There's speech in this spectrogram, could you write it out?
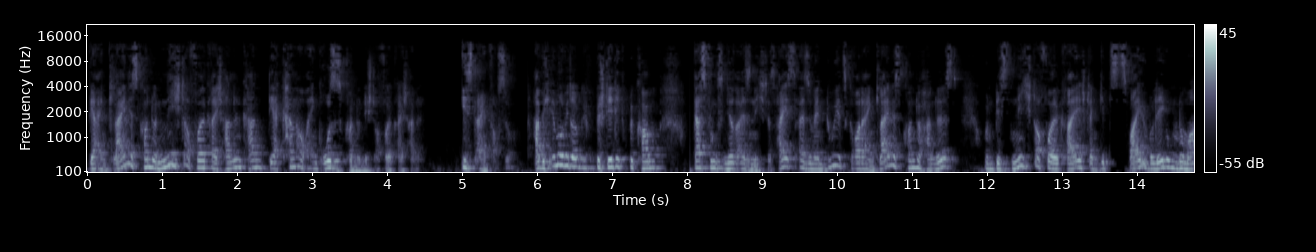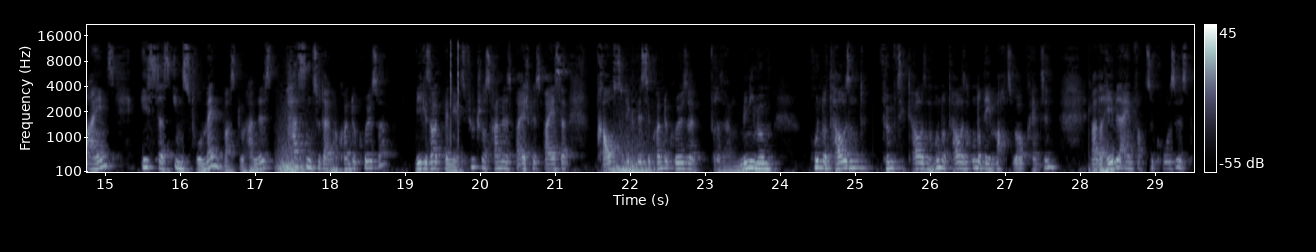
Wer ein kleines Konto nicht erfolgreich handeln kann, der kann auch ein großes Konto nicht erfolgreich handeln. Ist einfach so. Habe ich immer wieder bestätigt bekommen. Das funktioniert also nicht. Das heißt also, wenn du jetzt gerade ein kleines Konto handelst und bist nicht erfolgreich, dann gibt es zwei Überlegungen. Nummer eins, ist das Instrument, was du handelst, passend zu deiner Kontogröße? Wie gesagt, wenn du jetzt Futures handelst beispielsweise, brauchst du eine gewisse Kontogröße, würde sagen Minimum 100.000, 50.000, 100.000, unter dem macht es überhaupt keinen Sinn, weil der Hebel einfach zu groß ist.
